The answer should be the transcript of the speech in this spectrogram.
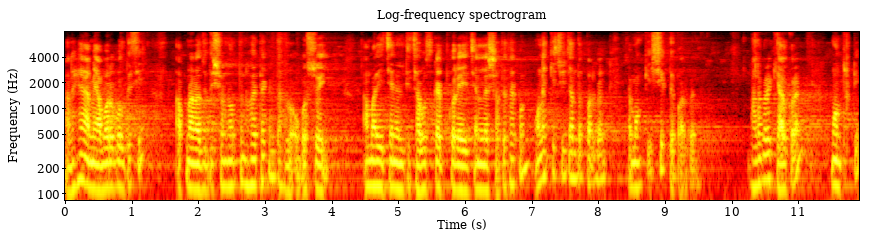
আর হ্যাঁ আমি আবারও বলতেছি, আপনারা যদি নতুন হয়ে থাকেন, তাহলে অবশ্যই আমার এই চ্যানেলটি সাবস্ক্রাইব করে এই চ্যানেলের সাথে থাকুন। অনেক কিছুই জানতে পারবেন এবং কি শিখতে পারবেন। ভালো করে খেয়াল করেন, মন্ত্রটি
